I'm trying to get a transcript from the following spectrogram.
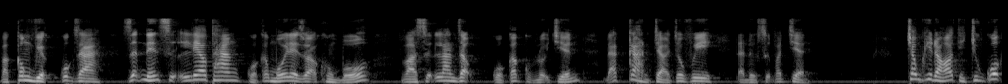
và công việc quốc gia dẫn đến sự leo thang của các mối đe dọa khủng bố và sự lan rộng của các cuộc nội chiến đã cản trở châu Phi đạt được sự phát triển. Trong khi đó thì Trung Quốc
